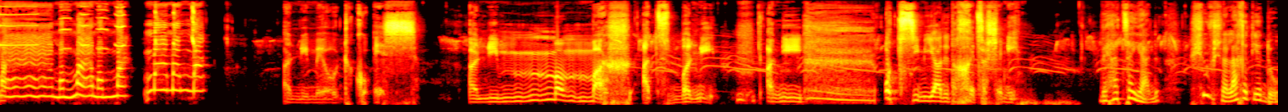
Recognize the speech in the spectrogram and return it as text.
נה נה נה נה נה נה נה אני מאוד כועס. אני ממש עצבני. אני אוציא מיד את החץ השני. והצייד שוב שלח את ידו,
